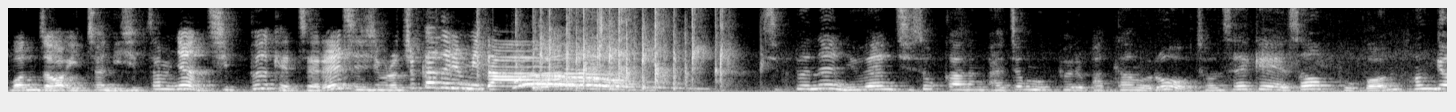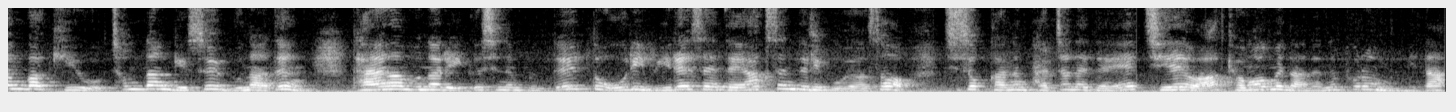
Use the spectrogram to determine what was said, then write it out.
먼저 2023년 지프 개최를 진심으로 축하드립니다. 지프는 UN 지속 가능 발전 목표를 바탕으로 전 세계에서 보건, 환경과 기후, 첨단 기술, 문화 등 다양한 문화를 이끄시는 분들 또 우리 미래 세대의 학생들이 모여서 지속 가능 발전에 대해 지혜와 경험을 나누는 포럼입니다.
